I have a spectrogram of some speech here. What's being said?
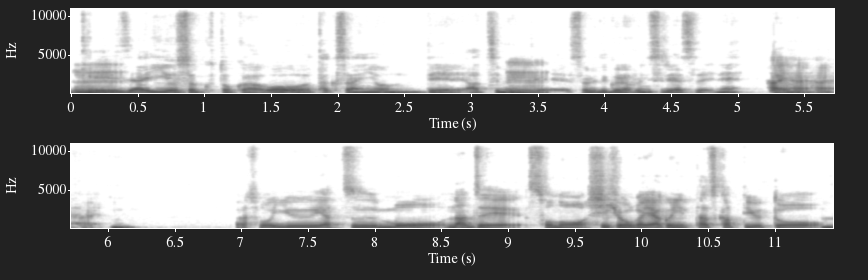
うん経済予測とかをたくさん読んで集めて、それでグラフにするやつだよね。はいはいはいはい。うんそういうやつもなぜその指標が役に立つかっていうと、うん。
